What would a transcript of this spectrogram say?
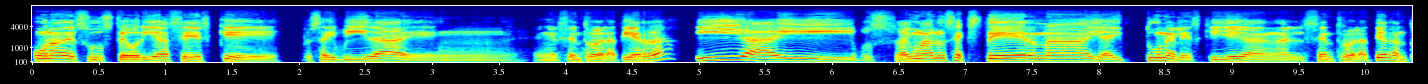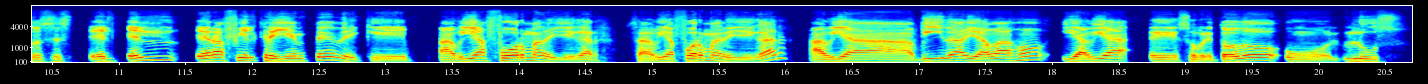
una de sus teorías es que pues, hay vida en, en, el centro de la Tierra y hay, pues, hay una luz externa y hay túneles que llegan al centro de la Tierra. Entonces, él, él era fiel creyente de que había forma de llegar. Sea, había forma de llegar, había vida ahí abajo y había eh, sobre todo uh, luz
